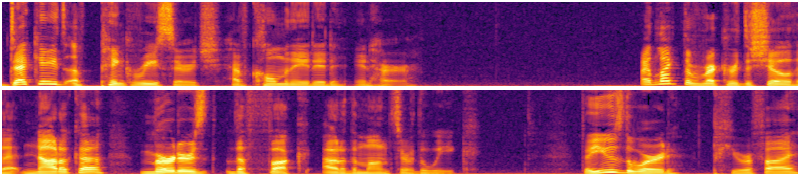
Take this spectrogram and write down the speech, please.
Decades of pink research have culminated in her. I'd like the record to show that Naruka murders the fuck out of the monster of the week. They use the word purify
